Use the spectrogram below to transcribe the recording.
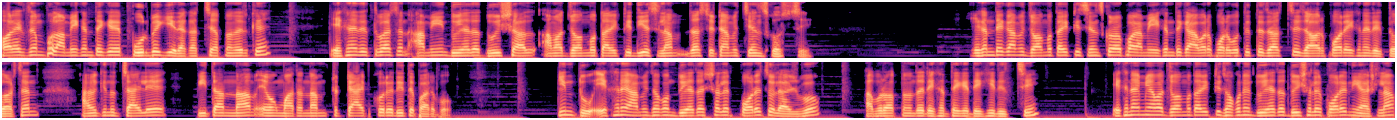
ফর এক্সাম্পল, আমি এখান থেকে পূর্বে গিয়ে দেখাচ্ছি আপনাদেরকে। এখানে দেখতে পাচ্ছেন, আমি দুই হাজার দুই সাল আমার জন্ম তারিখটি দিয়েছিলাম, জাস্ট এটা আমি চেঞ্জ করছি। এখান থেকে আমি জন্ম তারিখটি চেঞ্জ করার পর আমি এখান থেকে আবার পরবর্তীতে যাচ্ছি, যাওয়ার পরে এখানে দেখতে পাচ্ছেন আমি কিন্তু চাইলে পিতার নাম এবং মাতার নামটা টাইপ করে দিতে পারব। কিন্তু এখানে আমি যখন দুই হাজার সালের পরে চলে আসব, আবারও আপনাদের এখান থেকে দেখিয়ে দিচ্ছি। এখানে আমি আমার জন্ম তারিখটি যখনই দুই সালের পরে নিয়ে আসলাম,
